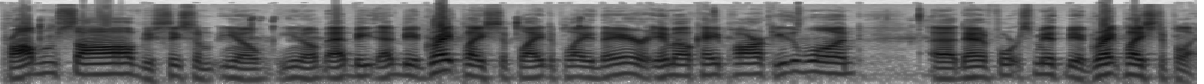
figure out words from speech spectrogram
Problem solved. You see some, you know, you know that'd be that'd be a great place to play to play there. MLK Park, either one, uh, down at Fort Smith, be a great place to play.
